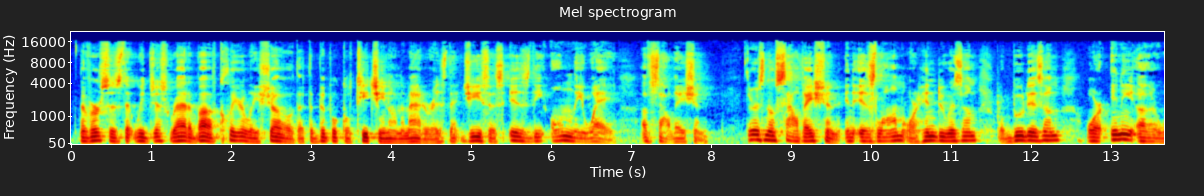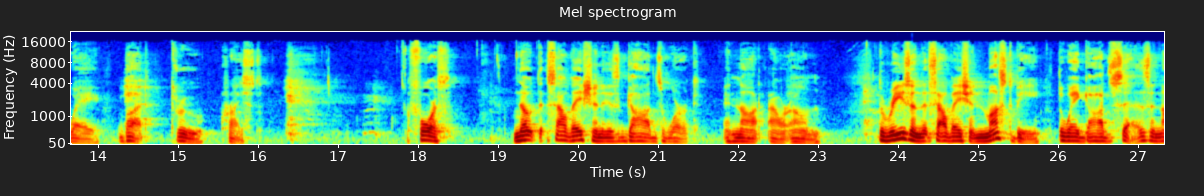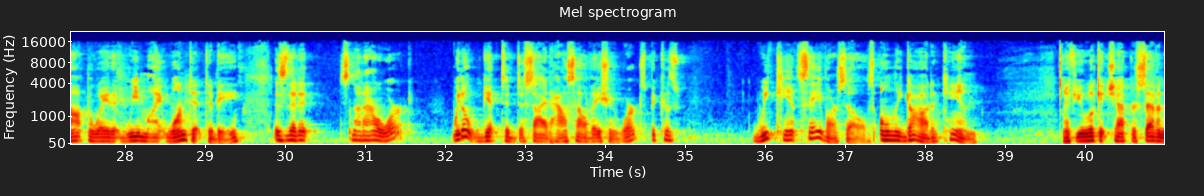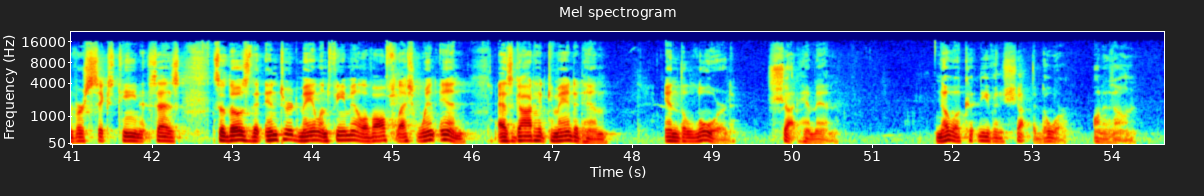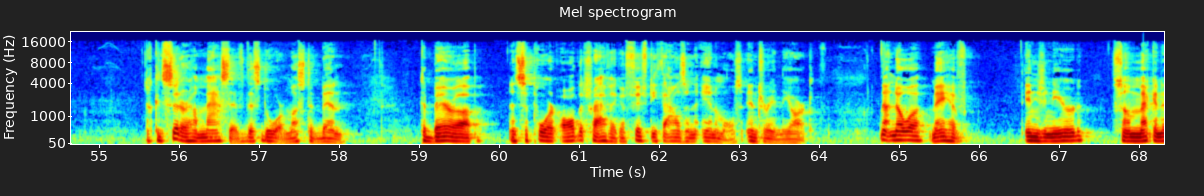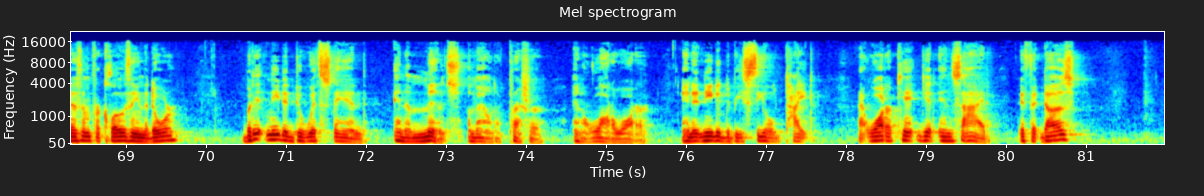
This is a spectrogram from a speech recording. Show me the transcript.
The verses that we just read above clearly show that the biblical teaching on the matter is that Jesus is the only way of salvation. There is no salvation in Islam or Hinduism or Buddhism or any other way but through Christ. Fourth, note that salvation is God's work and not our own. The reason that salvation must be the way God says and not the way that we might want it to be is that it, it's not our work. We don't get to decide how salvation works because we can't save ourselves. Only God can. If you look at chapter 7, verse 16, it says So those that entered, male and female of all flesh, went in as God had commanded him, and the Lord shut him in. Noah couldn't even shut the door on his own. Now consider how massive this door must have been to bear up and support all the traffic of 50,000 animals entering the ark. Now, Noah may have engineered some mechanism for closing the door, but it needed to withstand an immense amount of pressure and a lot of water. And it needed to be sealed tight. That water can't get inside. If it does,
